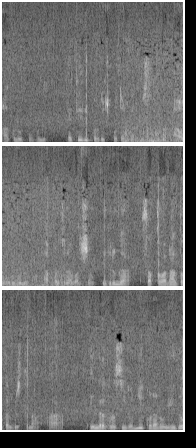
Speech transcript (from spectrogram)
ఆకులు పువ్వులు ప్రతిదీ పొలగించిపోతున్నట్టు కనిపిస్తుంది. ఆ ఉరుములు ఆ పడుతున్న వర్షం ఎదురుగా సప్తవర్ణాలతో కనిపిస్తున్న ఆ ఇంద్రధనుస్సు ఇవన్నీ కూడాను ఏదో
